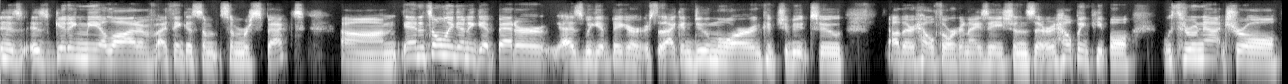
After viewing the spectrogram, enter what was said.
has is getting me a lot of I think of some some respect. Um, and it's only going to get better as we get bigger, so I can do more and contribute to other health organizations that are helping people through natural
